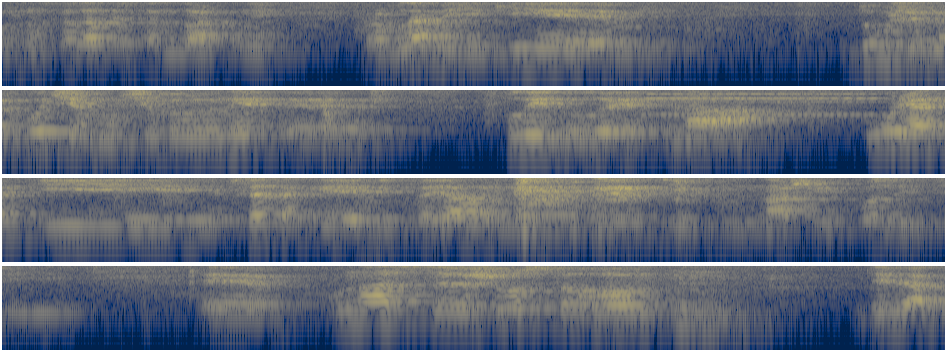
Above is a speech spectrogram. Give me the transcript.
можна сказати, стандартні проблеми, які дуже ми хочемо, щоб вони е, вплинули на уряд і все-таки відстояли е, ці наші позиції. Е, У нас е, 6 9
